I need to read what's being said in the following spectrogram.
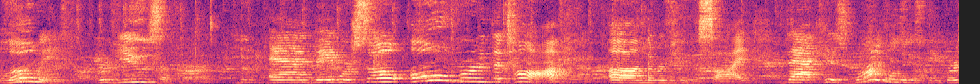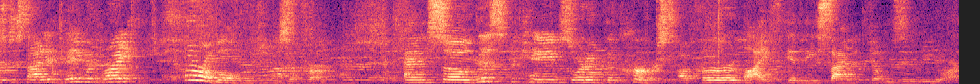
glowing reviews of her, and they were so over the top on the review side that his rival newspapers decided they would write horrible reviews of her. And so this became sort of the curse of her life in these silent films in New York.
